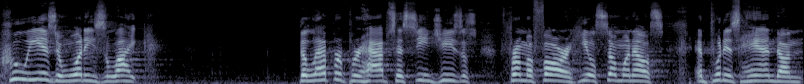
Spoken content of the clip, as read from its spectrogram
who he is and what he's like. The leper perhaps has seen Jesus from afar heal someone else and put his hand on,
